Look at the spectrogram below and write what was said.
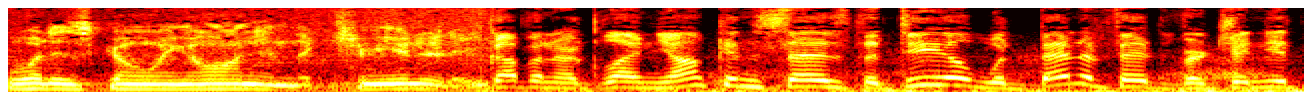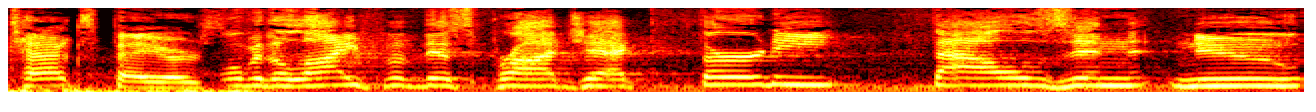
what is going on in the community. Governor Glenn Youngkin says the deal would benefit Virginia taxpayers. Over the life of this project, 30,000 new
